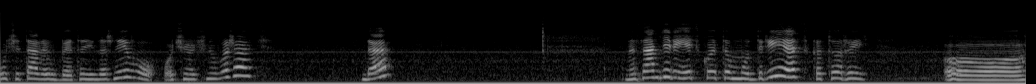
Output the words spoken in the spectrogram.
учит Алиф Бет, они должны его очень-очень уважать да? На самом деле есть какой-то мудрец, который э,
